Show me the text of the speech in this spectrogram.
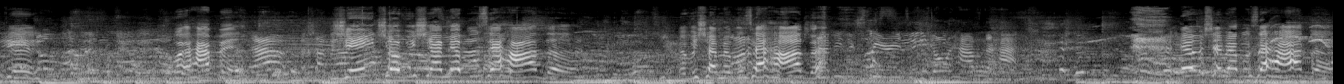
Okay. What happened? Gente, eu vesti a minha blusa errada. Eu vesti a minha blusa errada. Eu vesti a minha blusa errada.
